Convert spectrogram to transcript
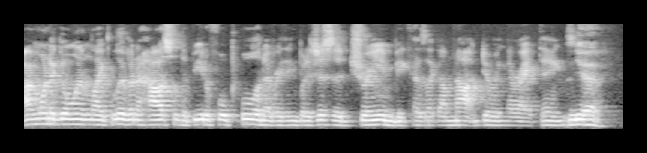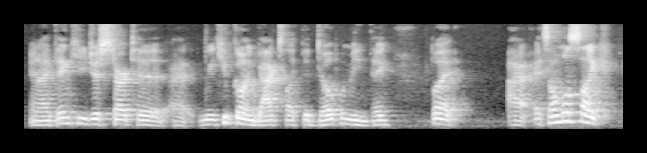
I want to go and like live in a house with a beautiful pool and everything, but it's just a dream because like I'm not doing the right things. Yeah. And I think you just start to, uh, we keep going back to like the dopamine thing, but I, it's almost like,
